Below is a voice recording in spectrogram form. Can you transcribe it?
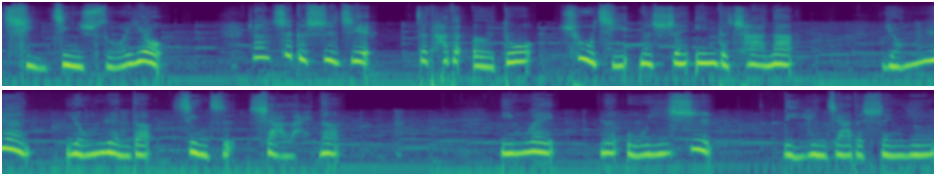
倾尽所有，让这个世界在他的耳朵触及那声音的刹那，永远。永远的静止下来呢，因为那无疑是李运家的声音。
